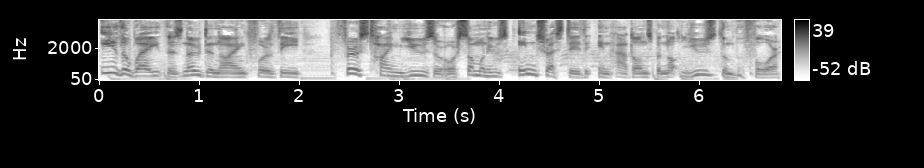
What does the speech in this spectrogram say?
Either way, there's no denying for the first time user or someone who's interested in add ons but not used them before,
